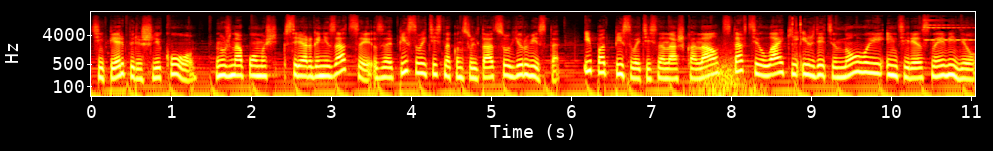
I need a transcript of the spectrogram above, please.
теперь перешли к ООО. Нужна помощь с реорганизацией? Записывайтесь на консультацию юрвиста и подписывайтесь на наш канал, ставьте лайки и ждите новые интересные видео.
